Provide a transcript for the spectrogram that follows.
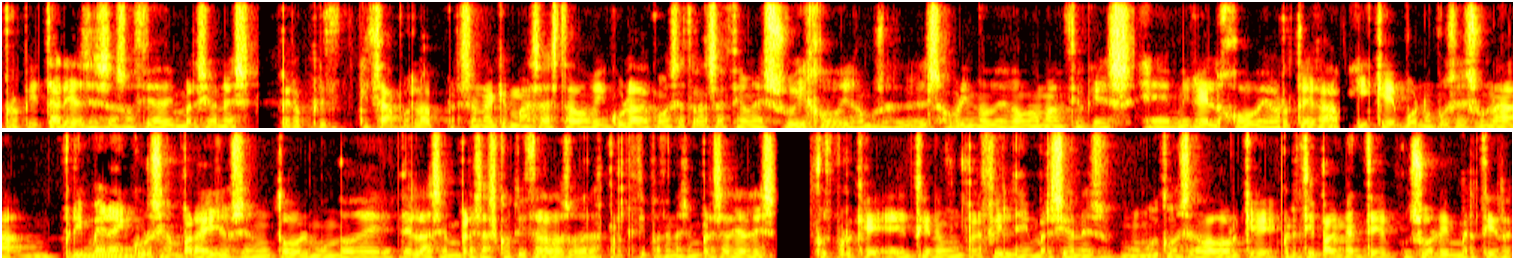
propietarias de esa sociedad de inversiones pero quizá pues, la persona que más ha estado vinculada con esa transacción es su hijo, digamos el, sobrino de don Amancio, que es eh, Miguel Jove Ortega, y que bueno, pues es una primera incursión para ellos en todo el mundo de, las empresas cotizadas o de las participaciones empresariales, pues porque eh, tienen un perfil de inversiones muy conservador que principalmente suele invertir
